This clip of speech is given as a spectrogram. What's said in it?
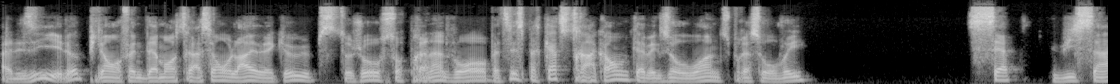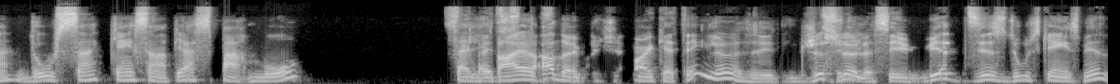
allez-y, il est là. Puis là, on fait une démonstration live avec eux. Puis c'est toujours surprenant de voir. Ben, c'est parce que quand tu te rends compte qu'avec Zoho One, tu pourrais sauver 7, 800, 1200, 1500 pièces par mois. Ça ben, libère. tu parles d'un budget marketing, là. C'est juste là, là c'est 8, 10, 12, 15 000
